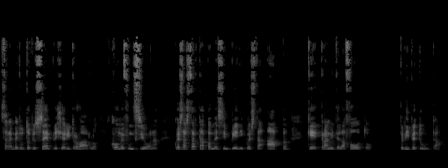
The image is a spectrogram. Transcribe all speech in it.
sarebbe tutto più semplice ritrovarlo. Come funziona? Questa startup ha messo in piedi questa app che tramite la foto ripetuta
